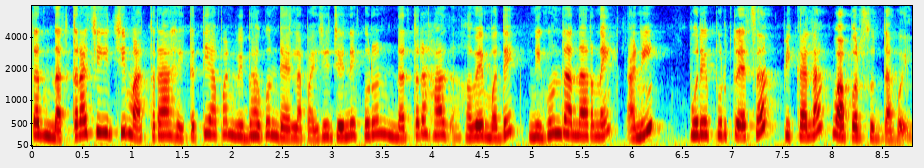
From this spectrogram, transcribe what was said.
तर नत्राची जी मात्रा आहे तर ती आपण विभागून द्यायला पाहिजे जेणेकरून नत्र हा हवेमध्ये निघून जाणार नाही आणि पुरेपूर त्याचा पिकाला वापरसुद्धा होईल.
